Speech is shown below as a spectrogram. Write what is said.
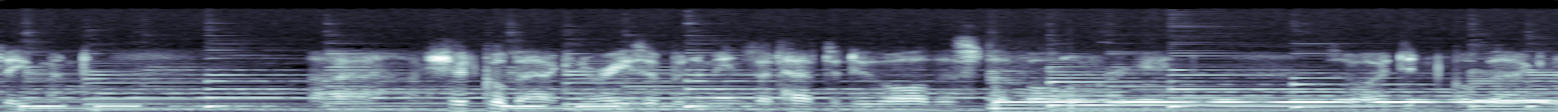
statement. Uh, I should go back and erase it, but it means I'd have to do all this stuff all over again. So I didn't go back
